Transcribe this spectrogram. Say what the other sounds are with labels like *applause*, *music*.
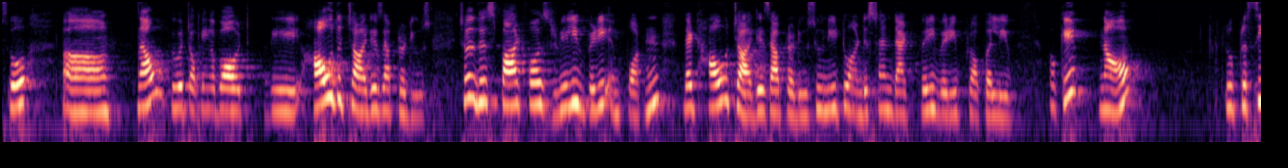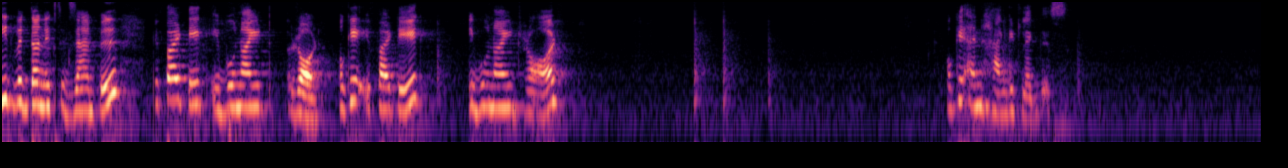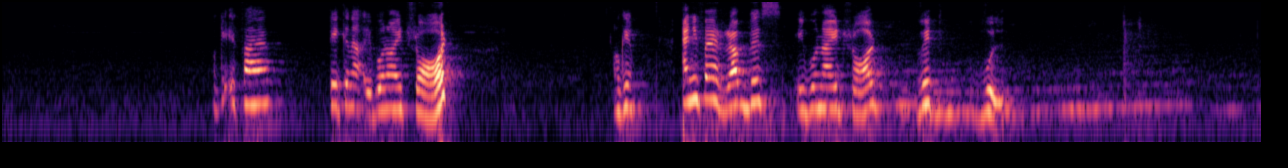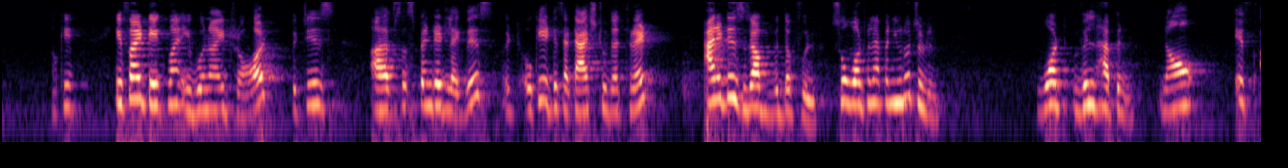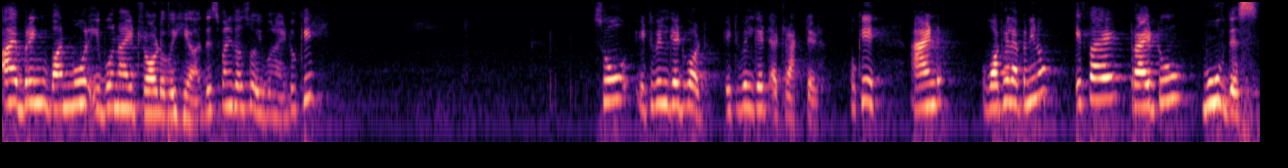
So, uh, now we were talking about the how the charges are produced. So, this part was really very important that how charges are produced. You need to understand that very very properly. Okay. Now, to proceed with the next example, if I take ebonite rod, okay, if I take ebonite rod, okay, and hang it like this. Okay, if I have taken a ebonite rod, okay, and if I rub this ebonite rod with wool, okay, if I take one ebonite rod which is I have suspended like this, it, okay, it is attached to the thread and it is rubbed with the wool. So, what will happen you know children? What will happen? Now, if I bring one more ebonite rod over here, this one is also ebonite, okay. So, it will get what? It will get attracted, okay. And what will happen, you know, if I try to move this,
